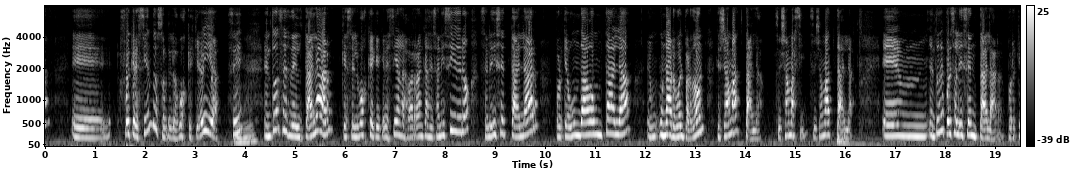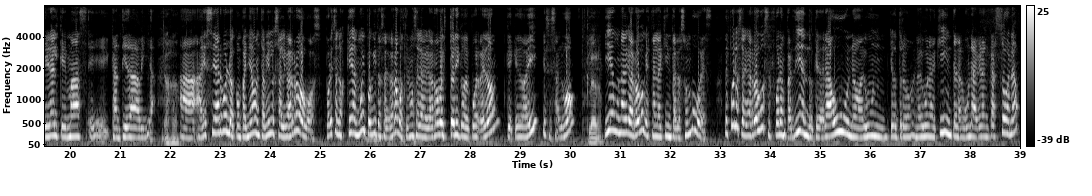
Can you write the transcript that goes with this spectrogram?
eh, fue creciendo sobre los bosques que había, ¿sí? Entonces del talar, que es el bosque que crecía en las barrancas de San Isidro, se le dice talar porque abundaba un tala, eh, un un árbol, perdón, que se llama tala, se llama así, se llama tala. Em, entonces por eso le dicen talar, porque era el que más eh, cantidad había. A ese árbol lo acompañaban también los algarrobos. Por eso nos quedan muy poquitos algarrobos. Tenemos el algarrobo histórico de Pueyrredón, que quedó ahí, que se salvó. Claro. Y un algarrobo que está en la quinta Los Ombúes. Después los algarrobos se fueron perdiendo, quedará uno, algún que otro en alguna quinta, en alguna gran casona,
